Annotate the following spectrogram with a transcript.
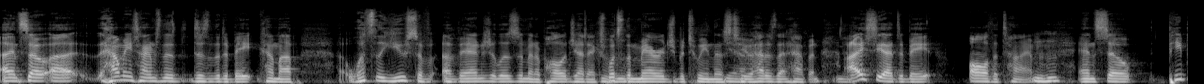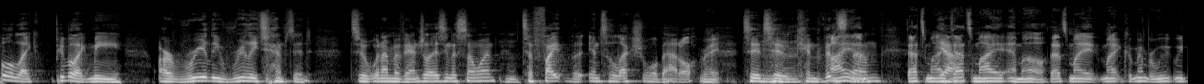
And so, uh, how many times does, does the debate come up? What's the use of evangelism and apologetics? What's the marriage between those Mm-hmm. Yeah. two? How does that happen? I see that debate all the time, Mm-hmm. and so people like people like me are really, really tempted to when I'm evangelizing to someone to fight the intellectual battle, Mm-hmm. Right. To to convince I them. am. That's my Yeah. that's my mo. That's my my. Remember, we, we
